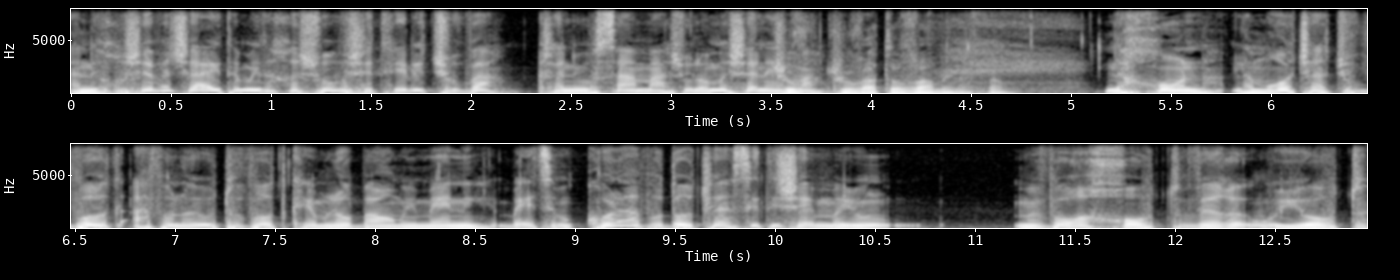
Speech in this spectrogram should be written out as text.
אני חושבת שהיה לי תמיד חשוב שתהיה לי תשובה כשאני עושה משהו, לא משנה תשוב, מה. תשובה טובה מן הסתם. נכון, למרות שהתשובות אף פעם לא היו טובות כי הן לא באו ממני. בעצם כל העבודות שעשיתי שהן היו מבורכות וראויות,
